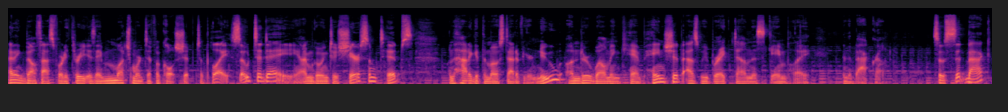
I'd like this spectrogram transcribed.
I think Belfast 43 is a much more difficult ship to play. So today, I'm going to share some tips on how to get the most out of your new, underwhelming campaign ship as we break down this gameplay in the background. So sit back,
